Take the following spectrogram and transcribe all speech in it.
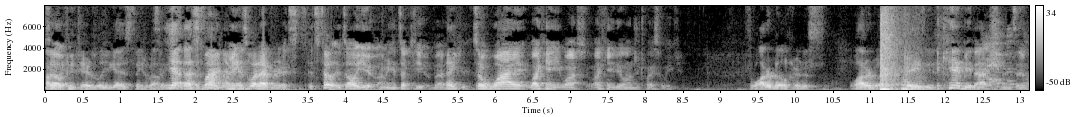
I'm So- like, who cares what you guys think about it? Yeah, that's was like, fine. I mean, it's whatever. It's it's totally it's all you. I mean, it's up to you. But Thank you. so why why can't you wash? Why can't you do laundry twice a week? It's a water bill, Curtis. Water bill, it's crazy. It can't be that have expensive.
